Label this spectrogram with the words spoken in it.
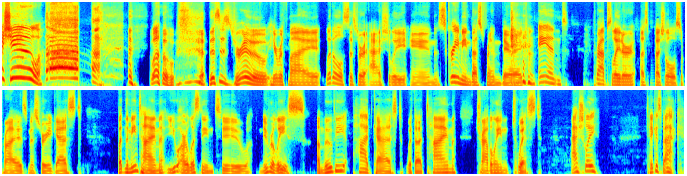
my shoe. Ah! Whoa. This is Drew here with my little sister Ashley and screaming best friend Derek, and perhaps later a special surprise mystery guest. But in the meantime, you are listening to New Release, a movie podcast with a time traveling twist. Ashley, take us back.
